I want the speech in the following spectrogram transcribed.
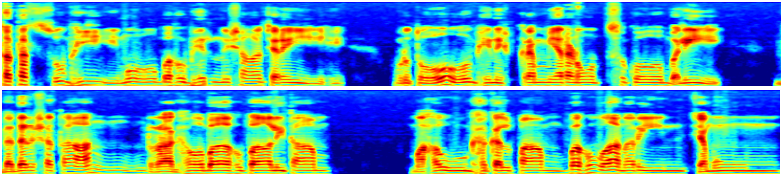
ततः सुभीमो बहुभिर्निशाचरैः वृतोऽभिनिष्क्रम्यरणोत्सुको बली ददर्शतान् राघवबाहुपालिताम् महौघकल्पाम् बहुवानरीम् चमूम्।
